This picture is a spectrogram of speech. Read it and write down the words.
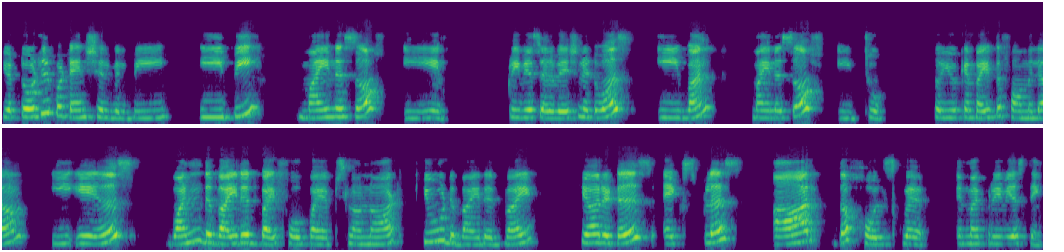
your total potential will be EB minus of EA. Previous derivation it was E1 minus of E2. So you can write the formula EA is 1 divided by 4 pi epsilon naught Q divided by here it is X plus R the whole square in my previous thing.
